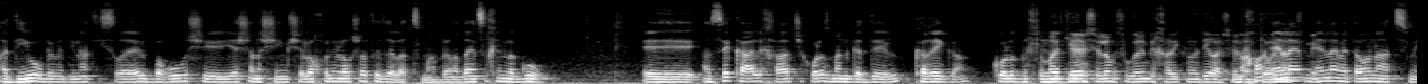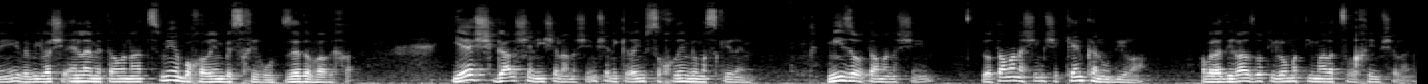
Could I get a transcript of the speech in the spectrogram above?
הדיור במדינת ישראל, ברור שיש אנשים שלא יכולים להרשות את זה לעצמם, והם עדיין צריכים לגור. אה, אז זה קהל אחד שכל הזמן גדל, כרגע, כל עוד זאת מחירי אומרת, כאלה שלא מסוגלים בכלל לקנות דירה, שאין להם את נכון, ההון העצמי. אין להם את ההון העצמי, ובגלל שאין להם את ההון העצמי, הם בוחרים בשכירות. זה דבר אחד. יש גל שני של אנשים שנקראים שוכרים ומשכירים. מי זה אותם אנשים? זה אותם אנשים שכן קנו דירה, אבל הדירה הזאת היא לא מתאימה לצרכים שלהם.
